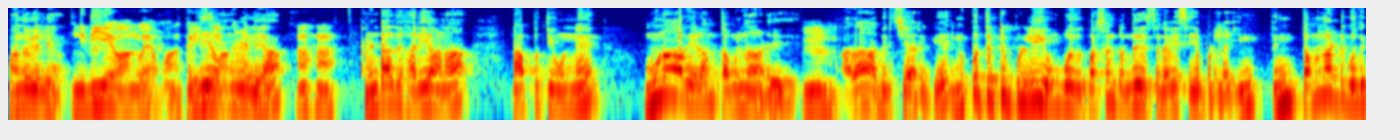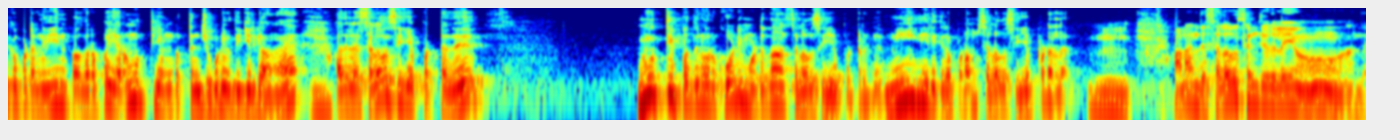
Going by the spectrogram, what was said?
வாங்கவே இல்லையா? நிதியே வாங்கலையாமா கையே வாங்கவே இல்லையா? ரெண்டாவது ஹரியானா நாற்பத்தி ஒன்று மூணாவது இடம் தமிழ்நாடு. அதான் அதிர்ச்சியா இருக்கு. முப்பத்தெட்டு புள்ளி ஒன்பது பர்சன்ட் வந்து செலவே செய்யப்படலை. தமிழ்நாட்டுக்கு ஒதுக்கப்பட்ட நிதின்னு பாக்குறப்ப இருநூத்தி எண்பத்தஞ்சு கோடி ஒதுக்கியிருக்காங்க. அதுல செலவு செய்யப்பட்டது நூத்தி பதினோரு கோடி மட்டும் தான் செலவு செய்யப்பட்டிருக்கு. மீதி இருக்கிற படம் செலவு செய்யப்படலை. ஆனா இந்த செலவு செஞ்சதுலயும் அந்த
